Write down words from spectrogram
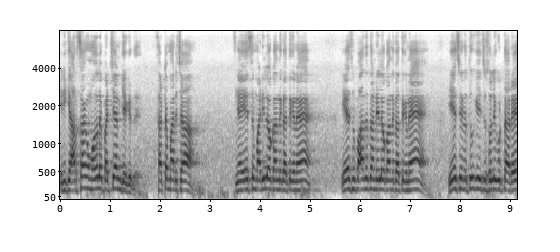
இன்றைக்கி அரசாங்கம் முதல்ல படிச்சான்னு கேட்குது சட்டம் மாறிச்சா? நான் ஏசு மடியில் உட்காந்து கற்றுக்கினேன் ஏசு பாத தண்டியில் உட்காந்து கற்றுக்கினேன் ஏசு என்னை தூக்கி வச்சு சொல்லி கொடுத்தாரு.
